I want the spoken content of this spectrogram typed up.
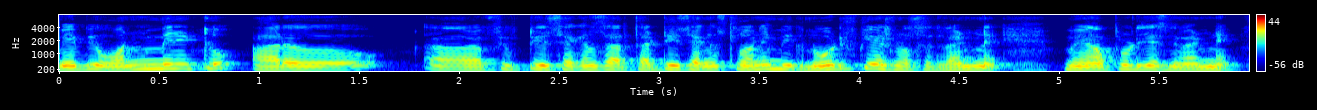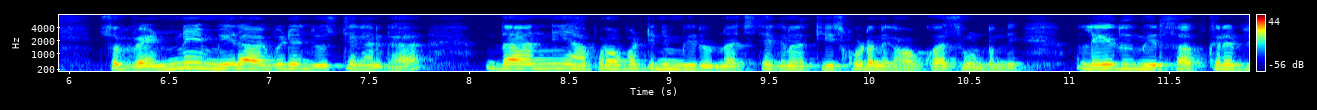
మేబీ వన్ మినిట్లో ఆరు ఫిఫ్టీ సెకండ్స్ ఆర్ థర్టీ సెకండ్స్లోనే మీకు నోటిఫికేషన్ వస్తుంది వెంటనే. మేము అప్లోడ్ చేసిన వెంటనే. సో వెంటనే మీరు ఆ వీడియోని చూస్తే కనుక దాన్ని ఆ ప్రాపర్టీని మీరు నచ్చితే కనుక తీసుకోవడానికి అవకాశం ఉంటుంది. లేదు మీరు సబ్స్క్రైబ్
